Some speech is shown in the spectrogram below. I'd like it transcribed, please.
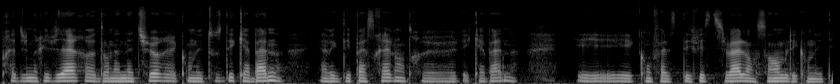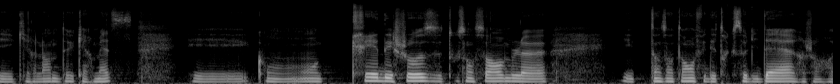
près d'une rivière dans la nature et qu'on ait tous des cabanes avec des passerelles entre les cabanes et qu'on fasse des festivals ensemble et qu'on ait des guirlandes de kermesse et qu'on crée des choses tous ensemble. Et de temps en temps, on fait des trucs solidaires, genre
